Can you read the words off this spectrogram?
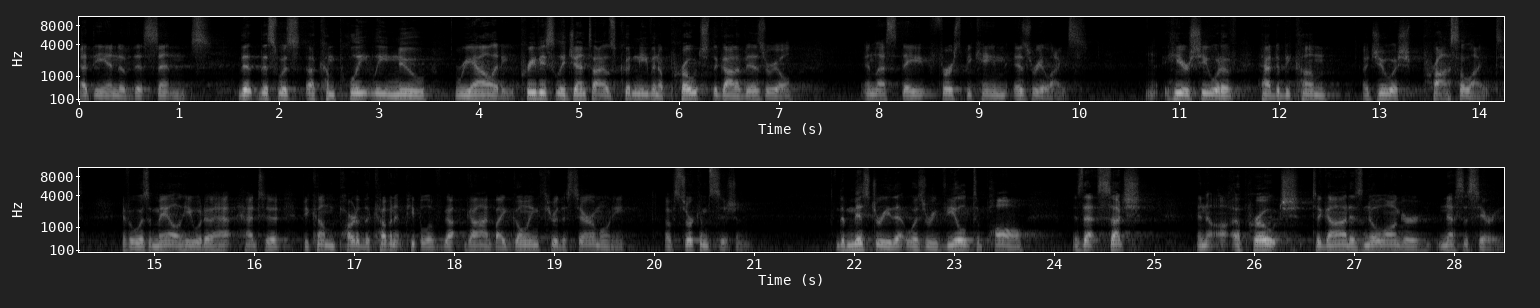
at the end of this sentence that this was a completely new reality. Previously, Gentiles couldn't even approach the God of Israel unless they first became Israelites. He or she would have had to become a Jewish proselyte. If it was a male, he would have had to become part of the covenant people of God by going through the ceremony of circumcision. The mystery that was revealed to Paul is that such an approach to God is no longer necessary.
